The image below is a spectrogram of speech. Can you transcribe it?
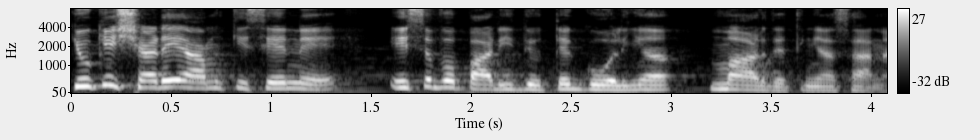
ਕਿਉਂਕਿ ਸ਼ਰੇਆਮ ਕਿਸੇ ਨੇ ਇਸ ਵਪਾਰੀ ਦੇ ਉੱਤੇ ਗੋਲੀਆਂ ਮਾਰ ਦਿੱਤੀਆਂ ਸਨ।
